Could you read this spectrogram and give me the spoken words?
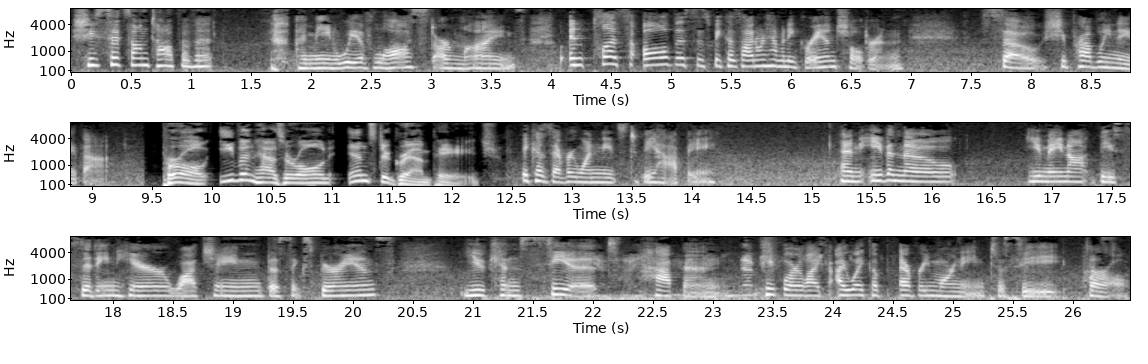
she sits on top of it. I mean, we have lost our minds. And plus, all this is because I don't have any grandchildren. So she probably knew that. Pearl even has her own Instagram page. Because everyone needs to be happy. And even though you may not be sitting here watching this experience, you can see it happen. People are like, I wake up every morning to see Pearl.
